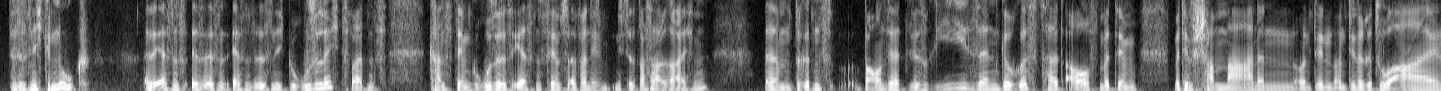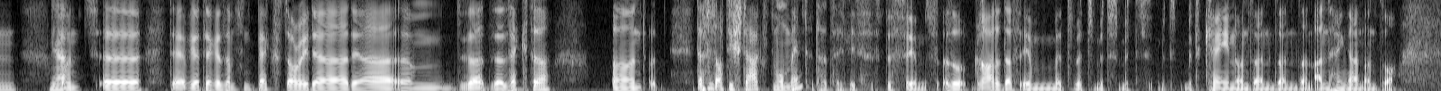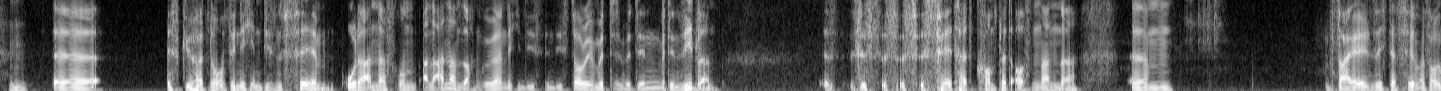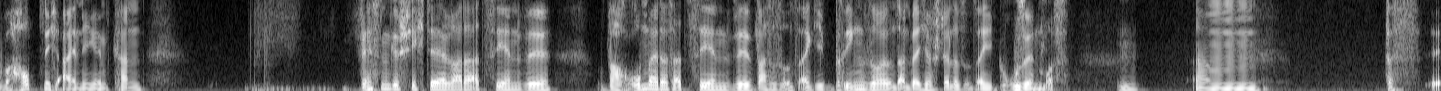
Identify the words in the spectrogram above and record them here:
das ist nicht genug. Also erstens, ist- erstens, erstens ist es nicht gruselig, zweitens kann es dem Grusel des ersten Films einfach nicht, nicht das Wasser reichen. Ähm, drittens bauen sie halt dieses riesen Gerüst halt auf mit dem, mit dem Schamanen und den, und den Ritualen Ja. und äh, der, der gesamten Backstory der, der, ähm, dieser, dieser Sekte. Und das sind auch die stärksten Momente tatsächlich des, des Films. Also gerade das eben mit, mit, mit, mit, mit, mit Kane und seinen, seinen, seinen Anhängern und so. Hm. Äh, es gehört nur irgendwie nicht in diesen Film. Oder andersrum, alle anderen Sachen gehören nicht in die, in die Story mit, mit, den, mit den Siedlern. Es, es, es, es, es fällt halt komplett auseinander. Ähm, weil sich der Film einfach überhaupt nicht einigen kann, wessen Geschichte er gerade erzählen will, warum er das erzählen will, was es uns eigentlich bringen soll und an welcher Stelle es uns eigentlich gruseln muss. Mhm. Ähm, das, äh,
